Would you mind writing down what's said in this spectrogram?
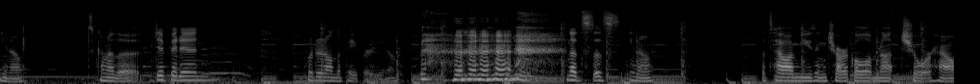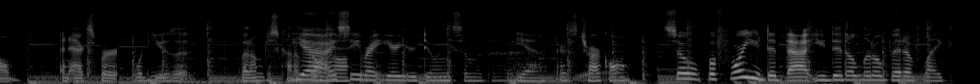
you know it's kind of the dip it in put it on the paper you know. That's that's you know that's how I'm using charcoal. I'm not sure how an expert would use it but I'm just kind of yeah, going I see right here you're doing some of the yeah there's Yeah. charcoal. So before you did that, you did a little bit of like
